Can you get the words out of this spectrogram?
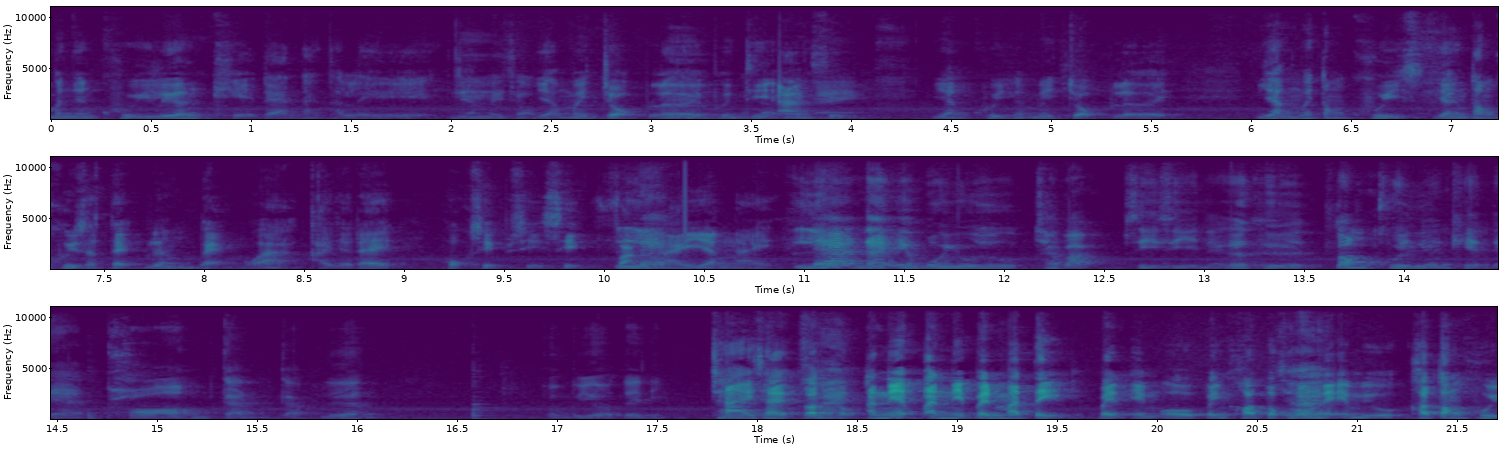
มันยังคุยเรื่องเขตแดนทางทะเล ยังไม่จบ ยังไม่จบเลย อืม พื้นที่อ้างสิทธิ์ยังไยังคุยกันไม่จบเลย ยังไม่ต้องคุยยังต้องคุยสเต็ปเรื่องแบ่งว่าใครจะได้ 60 40 ฝั่งไหนยังไง และใน MOU ฉบับ 44เนี่ยก็คือต้องคุยเรื่องเขตแดนพร้อมกันกับเรื่องลประโยชน์ได้ดิใช่ใช่ก็ใช่อันเนี้ยอันนี้เป็นมติเป็น MO เป็นข้อตกลงใช่ใน MU เขาต้องคุย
